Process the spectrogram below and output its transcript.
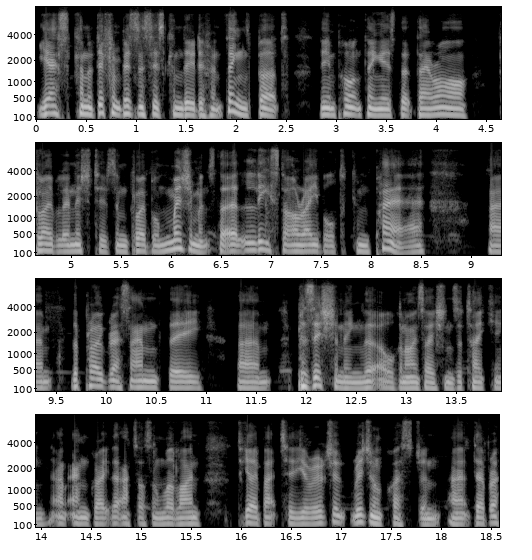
yes, kind of different businesses can do different things, but the important thing is that there are global initiatives and global measurements that at least are able to compare um, the progress and the um, positioning that organisations are taking, and, and, great that Atos and Worldline, to go back to your origin, original question, uh, Deborah,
